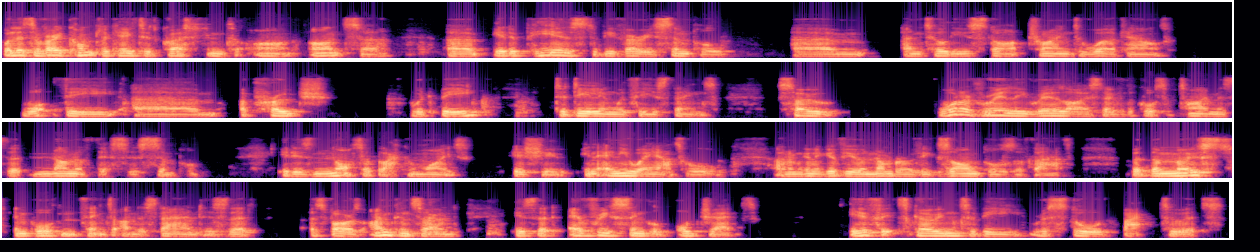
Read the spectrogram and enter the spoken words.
Well, it's a very complicated question to answer. Uh, it appears to be very simple um, until you start trying to work out what the um, approach would be to dealing with these things. So, what I've really realized over the course of time is that none of this is simple. It is not a black and white issue in any way at all. And I'm going to give you a number of examples of that. But the most important thing to understand is that, as far as I'm concerned, is that every single object, if it's going to be restored back to its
